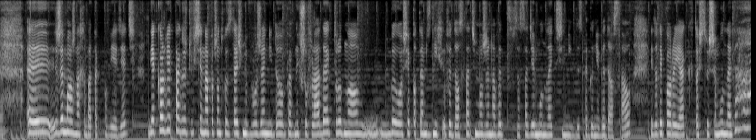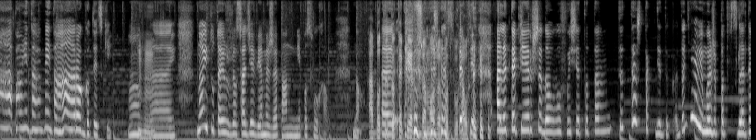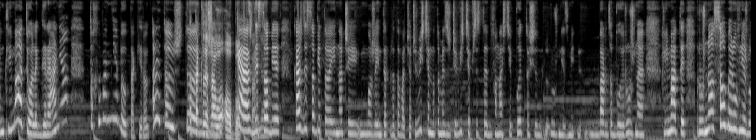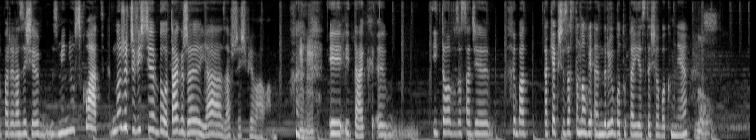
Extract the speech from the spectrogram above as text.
E, że można chyba tak powiedzieć. Jakkolwiek tak, rzeczywiście na początku zostaliśmy włożeni do pewnych szufladek, trudno było się potem z nich wydostać, może nawet w zasadzie Moonlight się nigdy z tego nie wydostał. I do tej pory jak ktoś słyszy Moonlight, a pamiętam, pamiętam, a rok gotycki. Okej. Mhm. No i tutaj już w zasadzie wiemy, że pan nie posłuchał. No. Albo tylko E, te pierwsze może posłuchał. Te ale te pierwsze, no mówmy się, to tam to też tak nie do końca. No nie wiem, może pod względem klimatu, ale grania to chyba nie był taki rok. Ale to już. To, To tak leżało obok. Każdy sobie, każdy sobie to inaczej może interpretować, oczywiście, natomiast rzeczywiście przez te 12 płyt to się różnie bardzo były różne klimaty, różne osoby również, bo parę razy się zmienił skład. No no rzeczywiście było tak, że ja zawsze śpiewałam. Mhm. I, I tak. I to w zasadzie chyba tak jak się zastanowię, Andrew, bo tutaj jesteś obok mnie. No.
